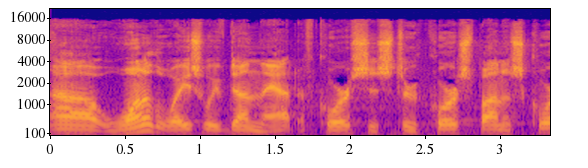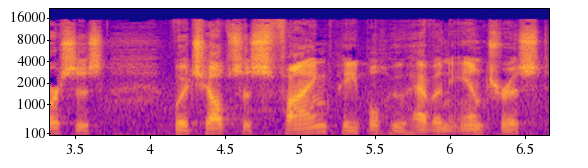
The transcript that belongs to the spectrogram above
uh, one of the ways we've done that, of course, is through correspondence courses, which helps us find people who have an interest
